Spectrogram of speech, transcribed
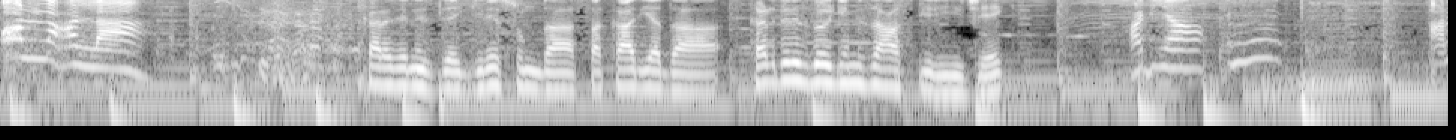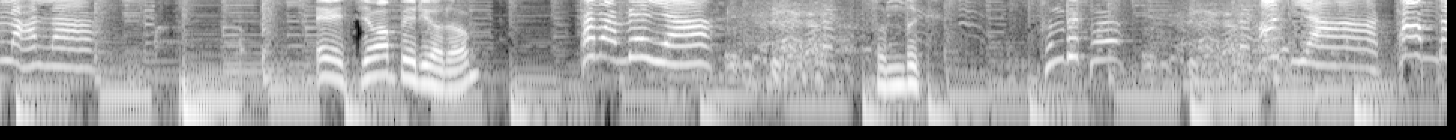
Allah Allah. Karadeniz'de, Giresun'da, Sakarya'da, Karadeniz bölgemize has bir yiyecek. Hadi ya. Allah Allah. Evet cevap veriyorum. Tamam ver ya. Fındık. Fındık mı? Hadi ya. Tam da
